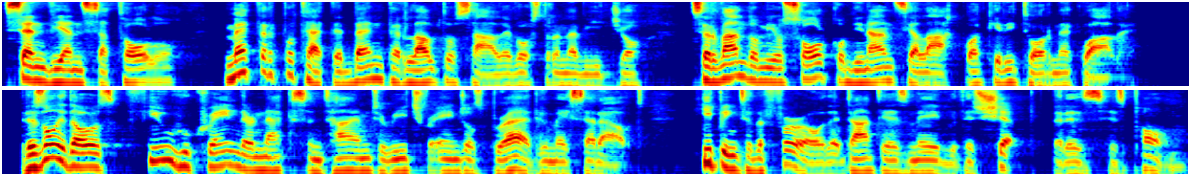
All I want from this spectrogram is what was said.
sen vien satolo, metter potete ben per l'alto sale vostro naviggio, servando mio solco dinanzi all'acqua che ritorna quale. It is only those few who crane their necks in time to reach for angels' bread who may set out, keeping to the furrow that Dante has made with his ship, that is, his poem.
